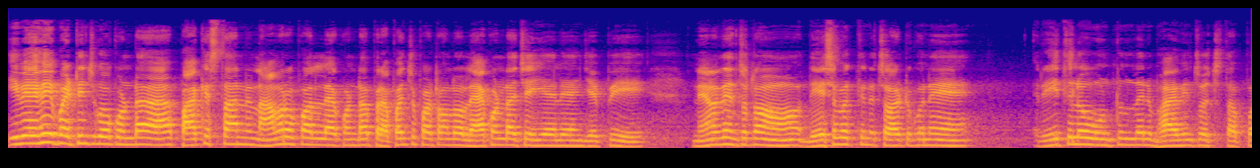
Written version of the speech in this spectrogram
ఇవేమీ పట్టించుకోకుండా పాకిస్తాన్ని నామరూపాలు లేకుండా ప్రపంచ పటంలో లేకుండా చేయాలి అని చెప్పి నినదించడం దేశభక్తిని చాటుకునే రీతిలో ఉంటుందని భావించవచ్చు తప్ప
